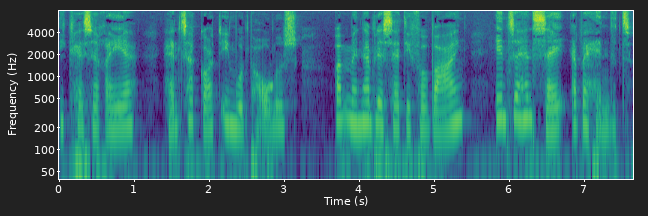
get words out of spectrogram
i Caesarea, han tager godt imod Paulus, men han bliver sat i forvaring, indtil hans sag er behandlet.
